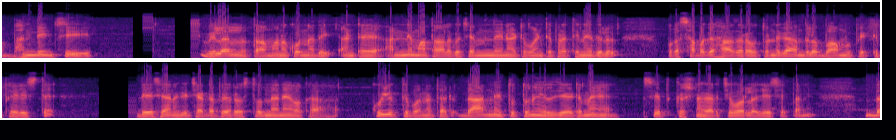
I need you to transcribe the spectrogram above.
బంధించి విలన్లు తాము అనుకున్నది అంటే అన్ని మతాలకు చెందినటువంటి ప్రతినిధులు ఒక సభకు హాజరవుతుండగా అందులో బాంబు పెట్టి పేలిస్తే దేశానికి చెడ్డ పేరు వస్తుందనే ఒక కుయుక్తి పన్నుతారు దాన్ని తుత్తునీలు చేయడమే సీత కృష్ణ గారు చివరిలో చేసే పని. ద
